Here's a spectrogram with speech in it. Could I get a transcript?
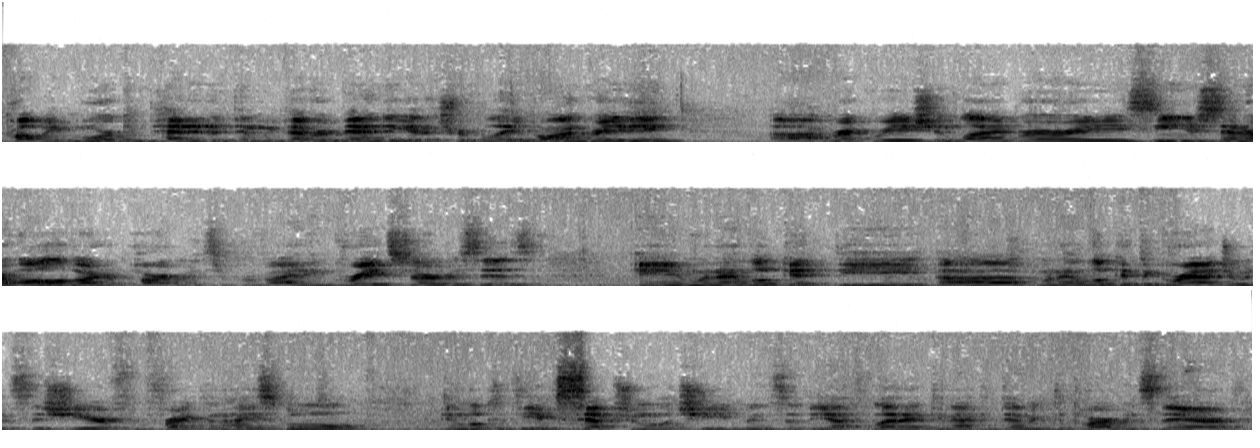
probably more competitive than we've ever been to get a AAA bond rating. Uh, recreation, library, senior center, all of our departments are providing great services. And when I look at the uh, when I look at the graduates this year from Franklin High School and look at the exceptional achievements of the athletic and academic departments there,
